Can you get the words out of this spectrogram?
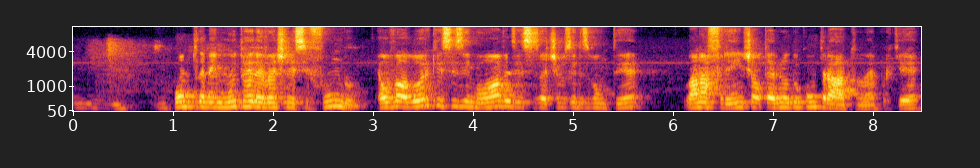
um ponto também muito relevante nesse fundo é o valor que esses imóveis, esses ativos, eles vão ter lá na frente ao término do contrato, né? Porque,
